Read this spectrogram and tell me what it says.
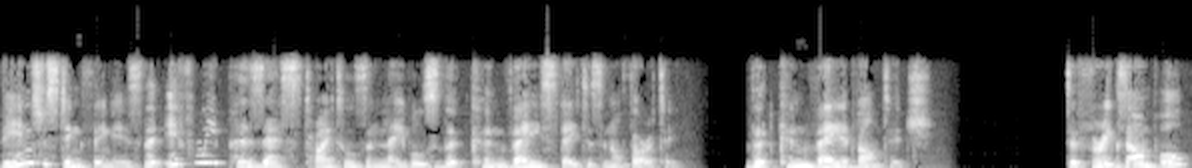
the interesting thing is that if we possess titles and labels that convey status and authority, that convey advantage. So, for example,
